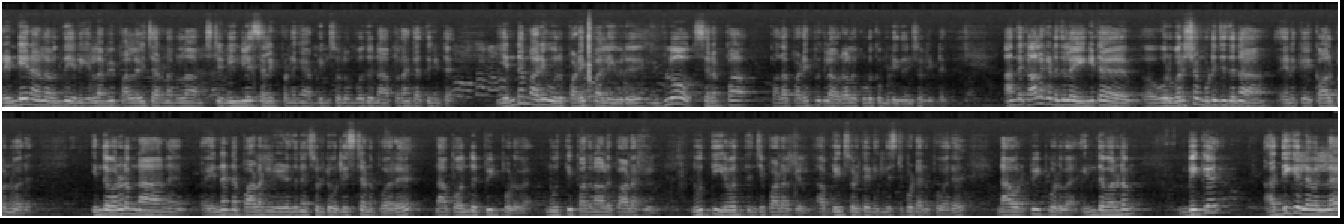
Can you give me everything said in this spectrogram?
ரெண்டே நாளில் வந்து எனக்கு எல்லாமே பல்லவி சரணம்லாம் அமைச்சிட்டு நீங்களே செலக்ட் பண்ணுங்க அப்படின்னு சொல்லும்போது நான் அப்போ தான் கற்றுக்கிட்டேன் என்ன மாதிரி ஒரு படைப்பாளி இவர்? இவ்வளோ சிறப்பாக பல படைப்புகளை அவரால் கொடுக்க முடியுதுன்னு சொல்லிட்டு. அந்த காலகட்டத்தில் என்கிட்ட ஒரு வருஷம் முடிஞ்சதுன்னா எனக்கு கால் பண்ணுவார். இந்த வருடம் நான் என்னென்ன பாடல்கள் எழுதுனேன்னு சொல்லிட்டு ஒரு லிஸ்ட் அனுப்புவார். நான் இப்போ வந்து ட்வீட் போடுவேன். நூற்றி பதினாலு பாடல்கள் நூற்றி இருபத்தஞ்சு பாடல்கள் அப்படின்னு சொல்லிட்டு எனக்கு லிஸ்ட் போட்டு அனுப்புவார். நான் ஒரு ட்வீட் போடுவேன். இந்த வருடம் மிக அதிக லெவலில்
